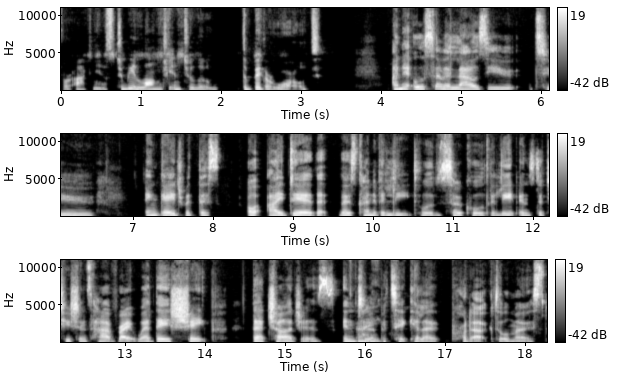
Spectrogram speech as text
for Agnes to be launched into the, the bigger world. And it also allows you to engage with this uh, idea that those kind of elite or so called elite institutions have, right? Where they shape their charges into right. a particular product almost.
